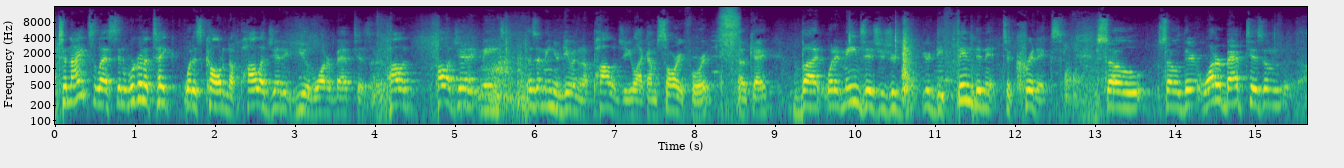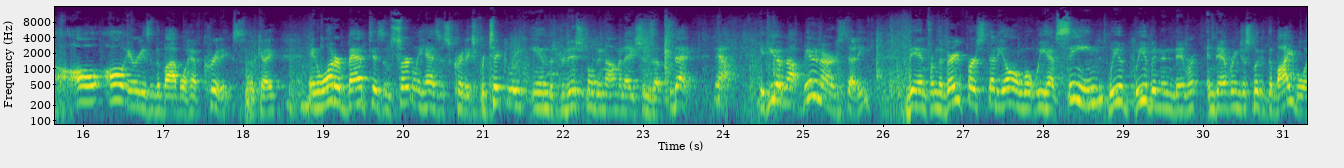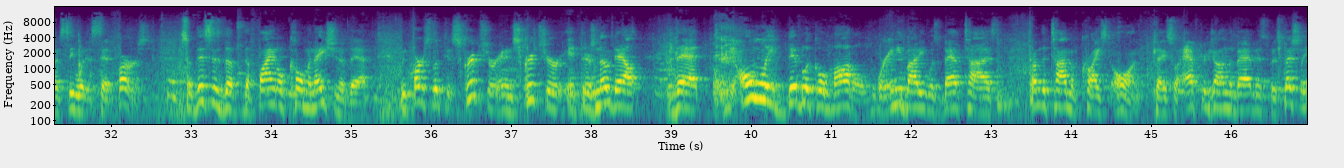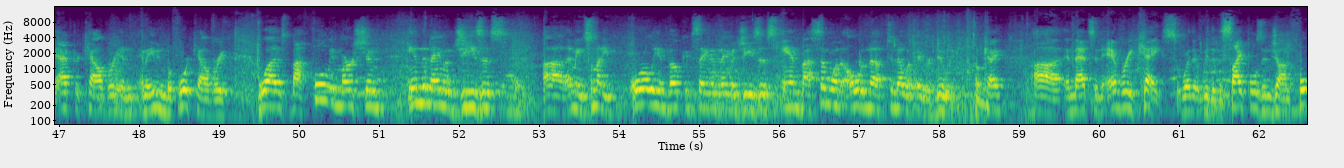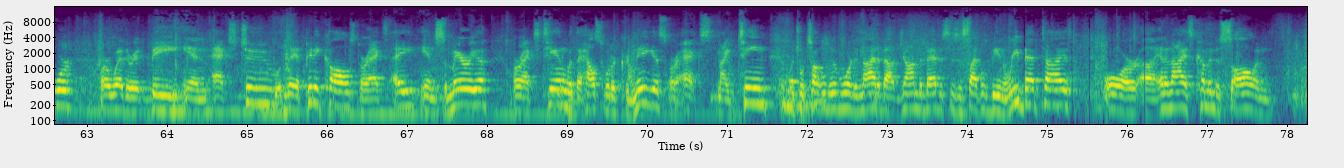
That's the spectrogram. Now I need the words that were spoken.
Tonight's lesson, we're going to take what is called an apologetic view of water baptism. Apolo- apologetic means doesn't mean you're giving an apology like I'm sorry for it, okay? But what it means is, is you're, you're defending it to critics. So so there, water baptism, all all areas of the Bible have critics, okay? And water baptism certainly has its critics, particularly in the traditional denominations of today. Now, if you have not been in our study, then from the very first study on, what we have seen, we have, we have been endeavor, endeavoring just look at the Bible and see what it said first. So this is the, the final culmination of that. We first looked at Scripture, and in Scripture, it, there's no doubt that the only biblical model where anybody was baptized from the time of Christ on, okay, so after John the Baptist, but especially after Calvary and, and even before Calvary, was by full immersion in the name of Jesus. Uh, I mean, somebody orally invoking, saying in the name of Jesus, and by someone old enough to know what they were doing, okay? Uh, and that's in every case, whether it be the disciples in John 4, or whether it be in Acts 2, the Pentecost, or Acts 8 in Samaria, or Acts 10 with the household of Cornelius, or Acts 19, which we'll talk a little bit more tonight about John the Baptist's disciples being rebaptized, or uh, Ananias coming to Saul and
